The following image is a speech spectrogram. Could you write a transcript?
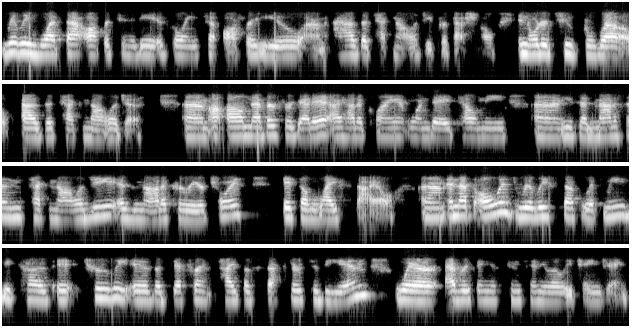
really what that opportunity is going to offer you um, as a technology professional in order to grow as a technologist. Um, I'll, never forget it. I had a client one day tell me, uh, he said, Madison, technology is not a career choice, it's a lifestyle. Um, and that's always really stuck with me because it truly is a different type of sector to be in where everything is continually changing.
